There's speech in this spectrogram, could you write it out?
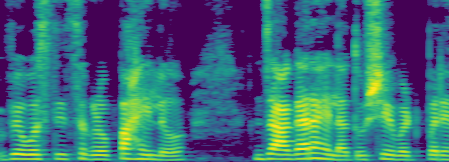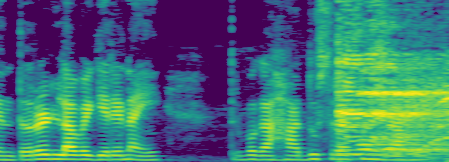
व्यवस्थित सगळं पाहिलं. जागा राहिला तो शेवटपर्यंत रडला वगैरे नाही. तर बघा हा दुसरा संघ आहे.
